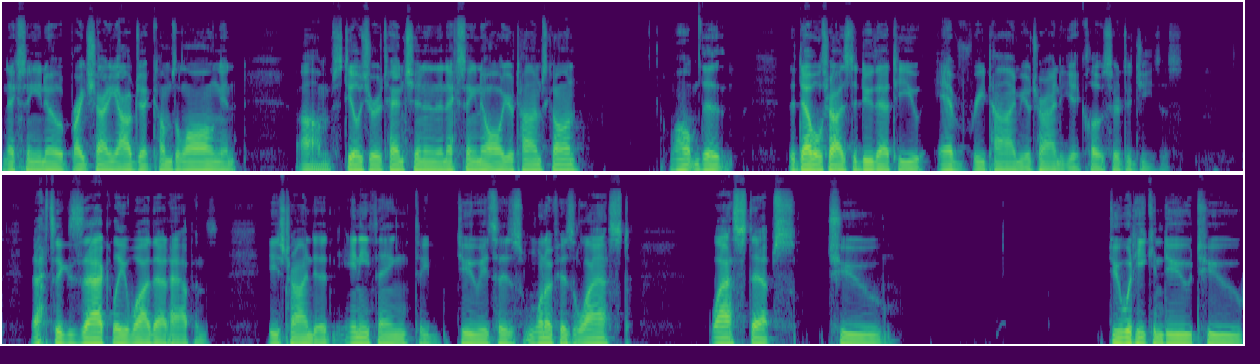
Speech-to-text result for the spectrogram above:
next thing you know, a bright shiny object comes along and um, steals your attention, and the next thing you know, all your time's gone. Well, the the devil tries to do that to you every time you're trying to get closer to Jesus. That's exactly why that happens. He's trying to anything to do. It's his one of his last last steps to do what he can do to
